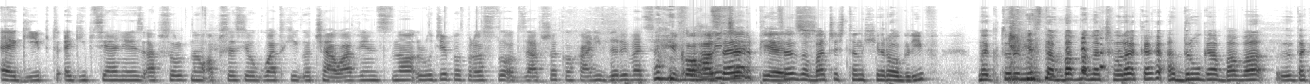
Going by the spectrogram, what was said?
Egipt, Egipcjanie z absolutną obsesją gładkiego ciała, więc no, ludzie po prostu od zawsze kochali wyrywać sobie Kochali włosy. cierpieć. Chcę zobaczyć ten hieroglif, na którym jest ta baba na czworakach, a druga baba, y, tak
